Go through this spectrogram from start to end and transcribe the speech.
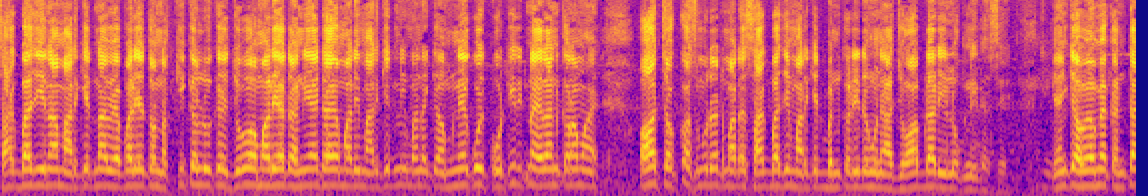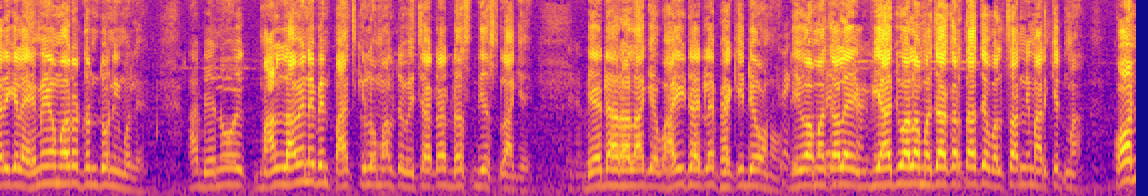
શાકભાજીના માર્કેટના વેપારીએ તો નક્કી કર્યું કે જો અમારી હાથ અન્યાય થાય અમારી માર્કેટ નહીં બને કે અમને કોઈ ખોટી રીતના હેરાન કરવામાં આવે અચોક્કસ મુદત માટે શાકભાજી માર્કેટ બંધ કરી દઉં ને આ જવાબદારી એ લોકોની રહેશે. કેમ કે હવે અમે કંટાળી ગયેલા એમે અમારો ધંધો નહીં મળે. આ બેનો એક માલ લાવે ને બેન પાંચ કિલો માલ તો વેચાતા દસ દિવસ લાગે. બે દારા લાગે વાઈટ એટલે ફેંકી દેવાનો. દેવામાં ચાલે વ્યાજવાળા મજા કરતા છે વલસાડની માર્કેટમાં. કોણ?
